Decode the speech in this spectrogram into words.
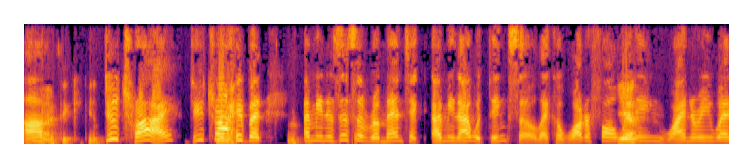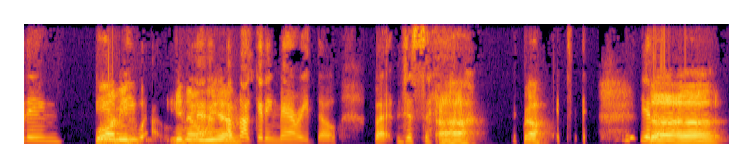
no, I um, think you can. do try, do Yeah, try. But I mean, is this a romantic? I mean, I would think so, like a waterfall yeah. wedding, winery wedding, Well, I mean, you know, we have. I'm not getting married though, but just uh, well, you know, the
